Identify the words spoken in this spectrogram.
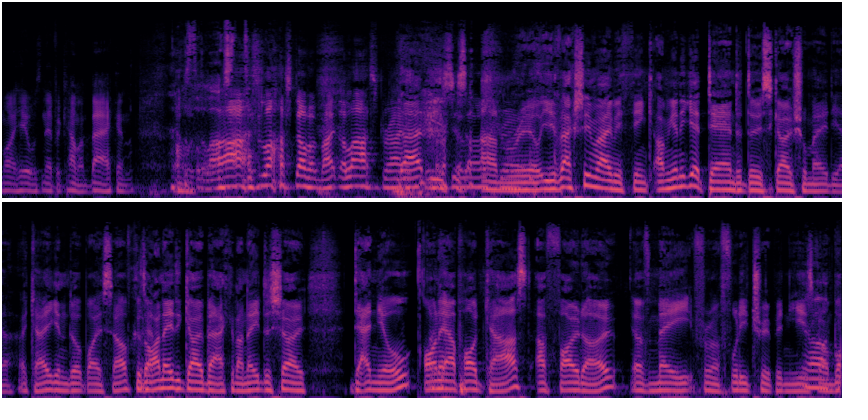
my hair was never coming back. And that was the the last- last, last of it, mate. The last rain. That is just The last rain. unreal. You've actually made me think. I'm going to get Dan to do social media. Okay, you're going to do it by yourself because I need to go back and I need to show Daniel on our podcast a photo of me from a footy trip in years Oh, gone by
